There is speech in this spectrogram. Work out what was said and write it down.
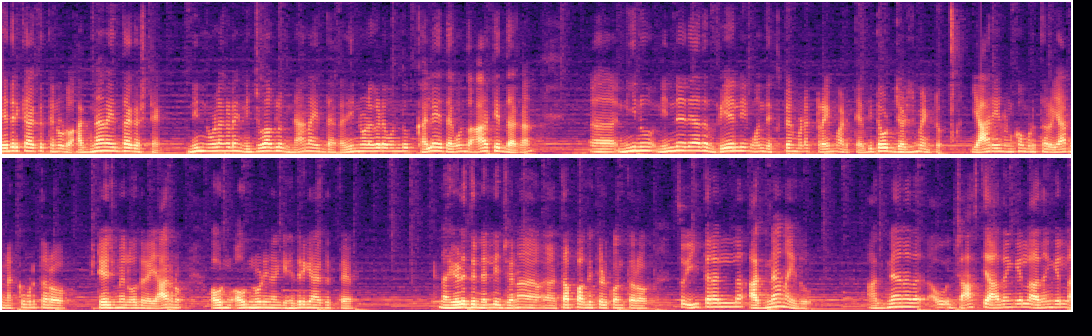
ಹೆದರಿಕೆ ಆಗುತ್ತೆ ನೋಡು, ಅಜ್ಞಾನ ಇದ್ದಾಗಷ್ಟೇ. ನಿನ್ನೊಳಗಡೆ ನಿಜವಾಗ್ಲೂ ಜ್ಞಾನ ಇದ್ದಾಗ, ನಿನ್ನೊಳಗಡೆ ಒಂದು ಕಲೆ ಇದ್ದಾಗ, ಒಂದು ಆರ್ಟ್ ಇದ್ದಾಗ ನೀನು ನಿನ್ನದೇ ಆದ ವೇಲಿ ಒಂದು ಎಕ್ಸ್ಪ್ಲೇನ್ ಮಾಡೋಕ್ಕೆ ಟ್ರೈ ಮಾಡ್ತೀಯ. ವಿತೌಟ್ ಜಡ್ಜ್ಮೆಂಟು ಏನು ಅನ್ಕೊಂಡ್ಬಿಡ್ತಾರೋ, ಯಾರು ನಕ್ಕು ಸ್ಟೇಜ್ ಮೇಲೆ ಹೋದರೆ ಯಾರು, ಅವ್ರು ಅವ್ರು ನೋಡಿ ನನಗೆ ಹೆದರಿಕೆ ಆಗುತ್ತೆ. ನಾ ಹೇಳಿದ್ದನ್ನೆಲ್ಲಿ ಜನ ತಪ್ಪಾಗಿ ತಿಳ್ಕೊತಾರೋ. ಸೊ ಈ ಥರ ಎಲ್ಲ ಅಜ್ಞಾನ ಇದು. ಅಜ್ಞಾನದ ಜಾಸ್ತಿ ಆದಂಗೆಲ್ಲ ಆದಂಗೆಲ್ಲ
